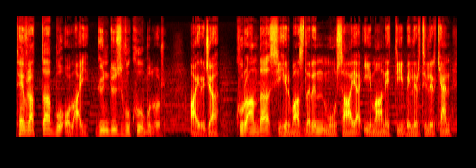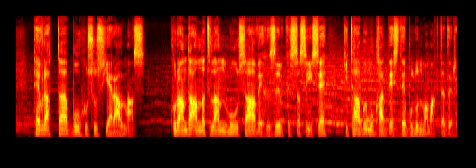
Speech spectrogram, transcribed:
Tevrat'ta bu olay gündüz vuku bulur. Ayrıca Kur'an'da sihirbazların Musa'ya iman ettiği belirtilirken, Tevrat'ta bu husus yer almaz. Kur'an'da anlatılan Musa ve Hızır kıssası ise Kitab-ı Mukaddes'te bulunmamaktadır.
